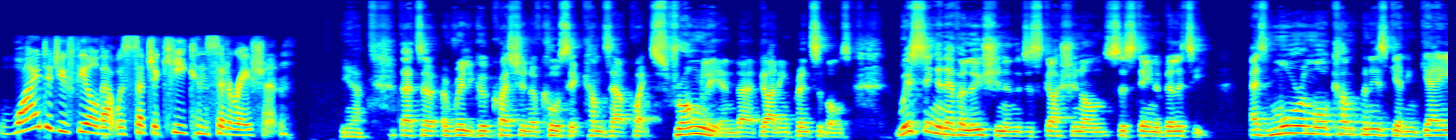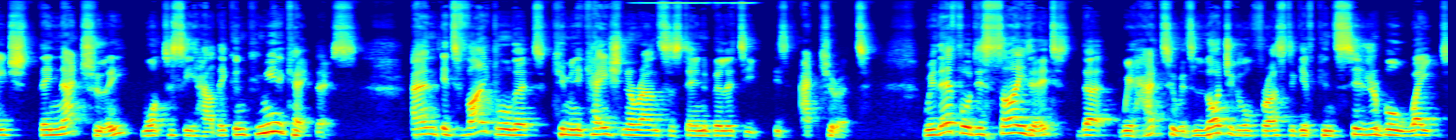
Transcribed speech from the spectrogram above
Why did you feel that was such a key consideration? Yeah, that's a, a, really good question. Of course, it comes out quite strongly in the guiding principles. We're seeing an evolution in the discussion on sustainability. As more and more companies get engaged, they naturally want to see how they can communicate this. And it's vital that communication around sustainability is accurate. We therefore decided that we had to, it's logical for us to give considerable weight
